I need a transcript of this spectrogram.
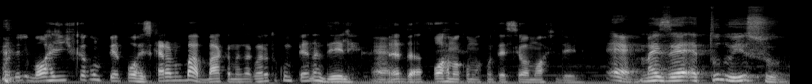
Quando ele morre, a gente fica com pena. Porra, esse cara era um babaca, mas agora eu tô com pena dele. É. Né? Da forma como aconteceu a morte dele. É, mas é, é, tudo isso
